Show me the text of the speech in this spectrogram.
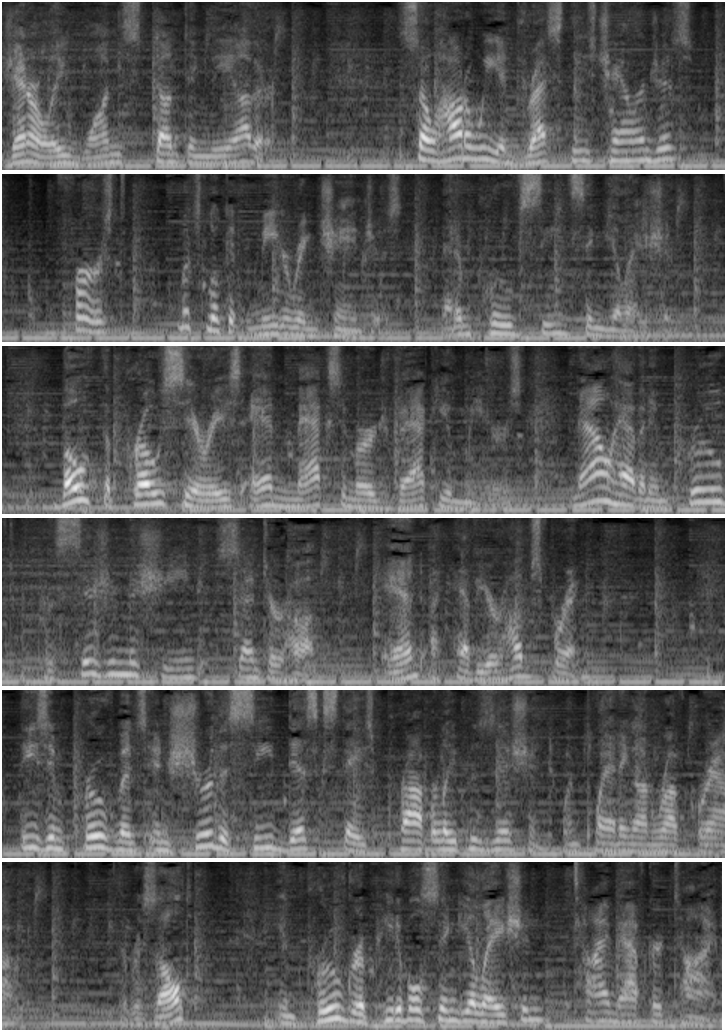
generally one stunting the other. So how do we address these challenges? First, let's look at metering changes that improve seed singulation. Both the Pro Series and MaxEmerge vacuum meters now have an improved precision machined center hub and a heavier hub spring. These improvements ensure the seed disc stays properly positioned when planting on rough ground. The result? Improved repeatable singulation time after time,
